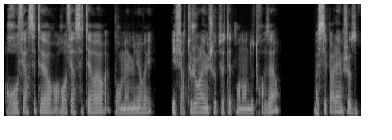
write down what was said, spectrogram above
refaire cette erreur, refaire cette erreur pour m'améliorer et faire toujours la même chose peut-être pendant 2-3 heures. Bah, c'est pas la même chose.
